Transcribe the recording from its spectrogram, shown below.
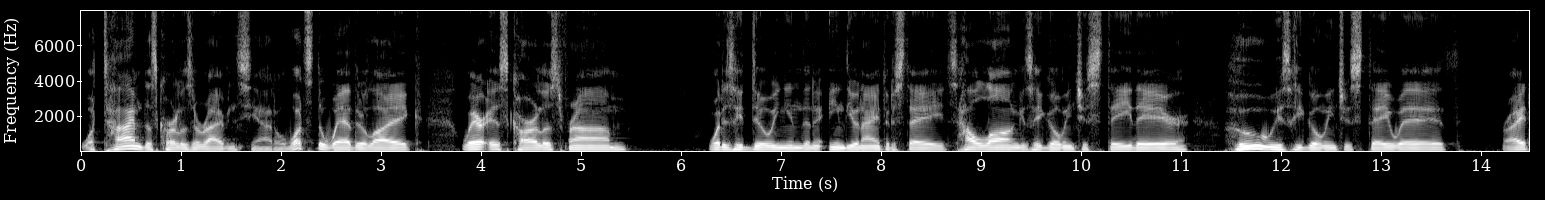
What time does Carlos arrive in Seattle? What's the weather like? Where is Carlos from? What is he doing in the in the United States? How long is he going to stay there? Who is he going to stay with? Right?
